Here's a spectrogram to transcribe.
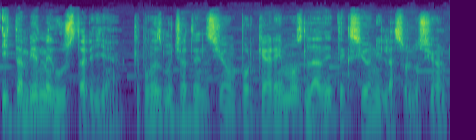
Y también me gustaría que pongas mucha atención porque haremos la detección y la solución,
